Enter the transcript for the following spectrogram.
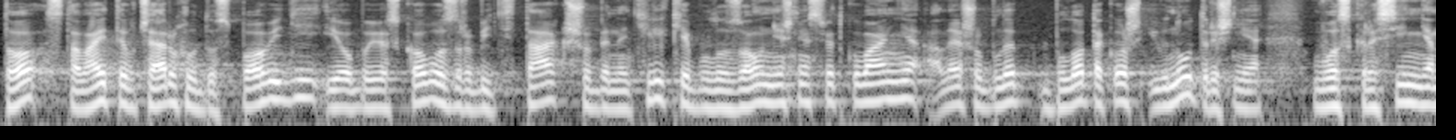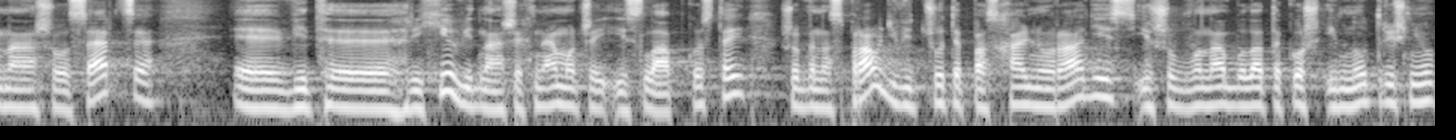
то ставайте в чергу до сповіді і обов'язково зробіть так, щоб не тільки було зовнішнє святкування, але щоб було- також і внутрішнє воскресіння нашого серця від е, гріхів, від наших немочей і слабкостей, щоб насправді відчути пасхальну радість і щоб вона була також і внутрішньою,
